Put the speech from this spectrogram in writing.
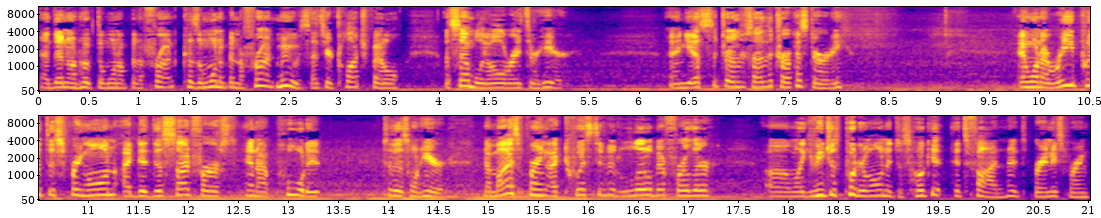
and then unhook the one up in the front because the one up in the front moves. That's your clutch pedal assembly all right through here. And yes, the underside of the truck is dirty. And when I re-put the spring on, I did this side first and I pulled it to this one here. Now my spring, I twisted it a little bit further. Um, like if you just put it on and just hook it, it's fine. It's brand new spring.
